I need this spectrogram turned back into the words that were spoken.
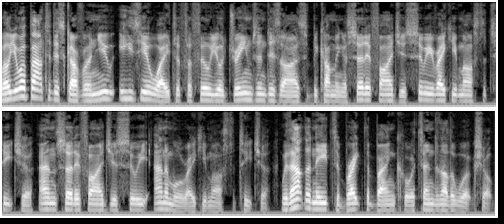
Well, you're about to discover a new, easier way to fulfill your dreams and desires of becoming a certified Usui Reiki Master Teacher and certified Usui Animal Reiki Master Teacher without the need to break the bank or attend another workshop.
